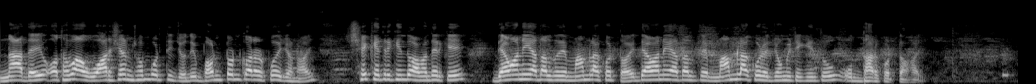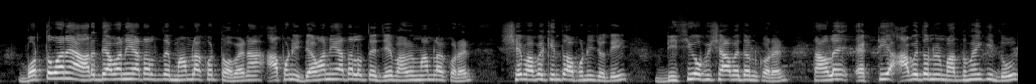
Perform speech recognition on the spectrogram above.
না দেয় অথবা ওয়ারশিয়ান সম্পত্তি যদি বন্টন করার প্রয়োজন হয়, সেক্ষেত্রে কিন্তু আমাদেরকে দেওয়ানি আদালতে মামলা করতে হয়। দেওয়ানি আদালতে মামলা করে জমিটি কিন্তু উদ্ধার করতে হয়। বর্তমানে আর দেওয়ানি আদালতে মামলা করতে হবে না। আপনি দেওয়ানি আদালতে যেভাবে মামলা করেন, সেভাবে কিন্তু আপনি যদি ডিসি অফিসে আবেদন করেন, তাহলে একটি আবেদনের মাধ্যমেই কিন্তু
